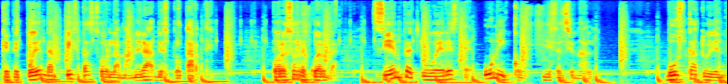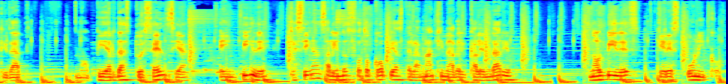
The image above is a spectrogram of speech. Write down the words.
que te pueden dar pistas sobre la manera de explotarte. Por eso recuerda, siempre tú eres único y excepcional. Busca tu identidad, no pierdas tu esencia e impide que sigan saliendo fotocopias de la máquina del calendario. No olvides que eres único.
